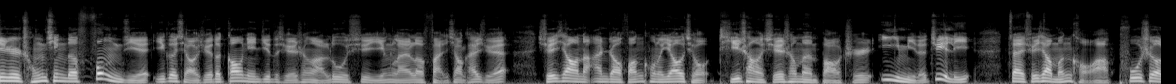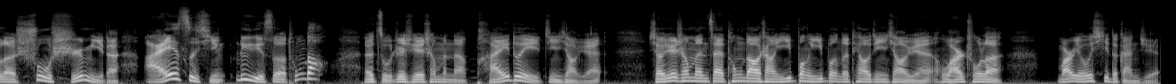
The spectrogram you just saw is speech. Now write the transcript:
近日，重庆的凤姐一个小学的高年级的学生啊，陆续迎来了返校开学。学校呢，按照防控的要求，提倡学生们保持一米的距离，在学校门口啊铺设了数十米的 S 型绿色通道，呃，组织学生们呢排队进校园。小学生们在通道上一蹦一蹦的跳进校园，玩出了玩游戏的感觉。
